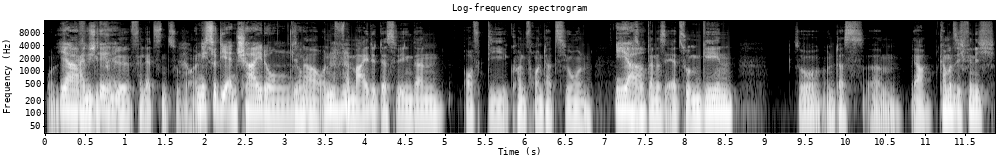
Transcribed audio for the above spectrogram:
und Ja, keine verstehe. Gefühle verletzen zu wollen. Und nicht so die Entscheidung. genau, So. und vermeidet deswegen dann oft die Konfrontation. Ja. Versucht dann das eher zu umgehen, so, und das, ähm, ja, kann man sich, finde ich,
